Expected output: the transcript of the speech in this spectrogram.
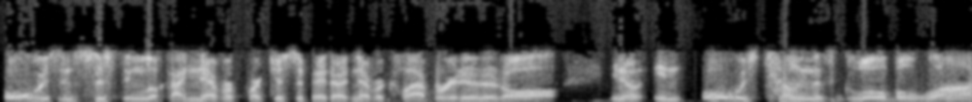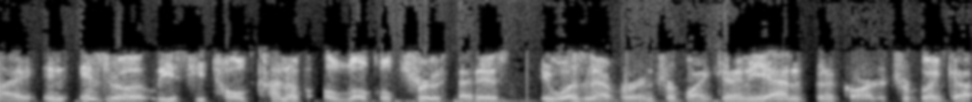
always insisting, look, I never participated, I never collaborated at all. You know, in always telling this global lie, in Israel at least, he told kind of a local truth. That is, he was never in Treblinka and he hadn't been a guard at Treblinka.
